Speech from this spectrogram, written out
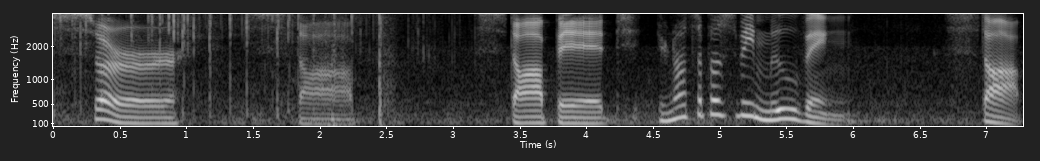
Sir, stop. Stop it. You're not supposed to be moving. Stop.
